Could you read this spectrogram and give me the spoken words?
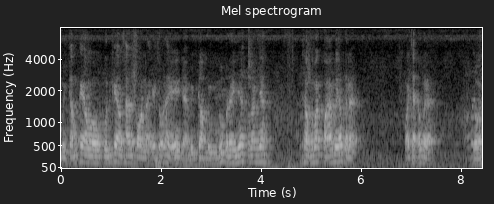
mình cắm keo cuốn keo sao còn lại cái chỗ này ấy, để mình cầm mình rút vào đây nhé các bác nhé xong các bác khóa mấy ốc này lại khóa chặt ốc này lại rồi.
